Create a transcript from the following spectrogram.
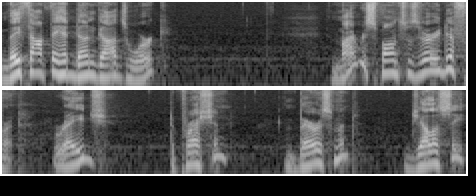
And they thought they had done God's work. And my response was very different rage, depression, embarrassment, jealousy.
